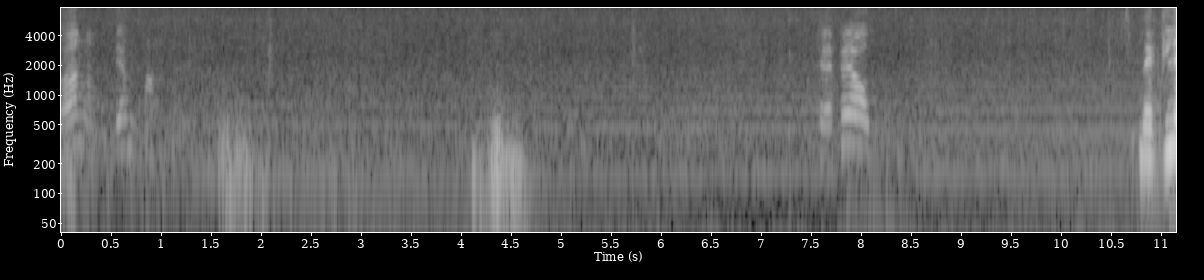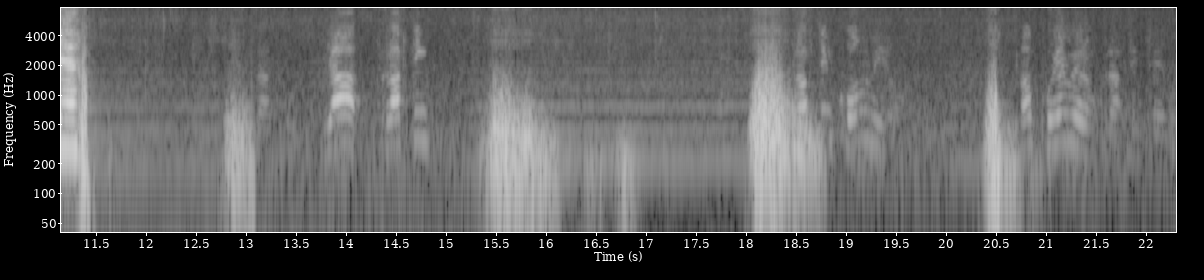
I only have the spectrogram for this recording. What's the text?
Lan atlayayım ha. TP ol. Bekle. Ya crafting Crafting konmuyor. Ben koyamıyorum crafting table.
